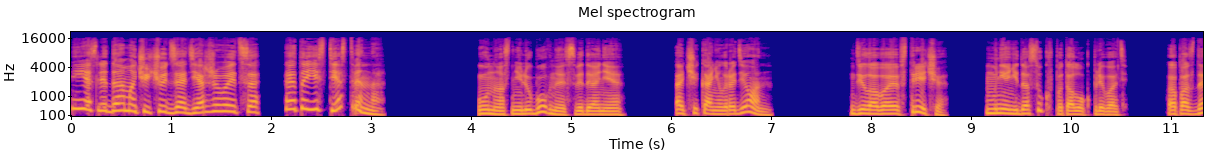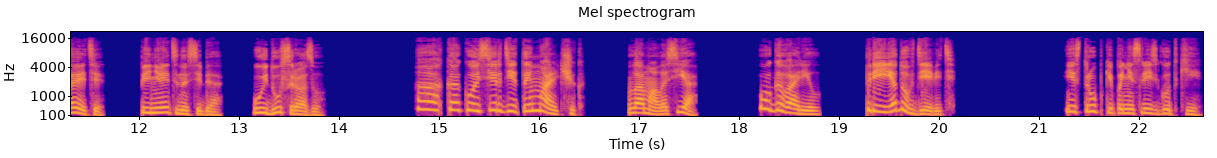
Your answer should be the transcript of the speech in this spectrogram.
Если дама чуть-чуть задерживается, это естественно». «У нас не любовное свидание», — отчеканил Родион. «Деловая встреча. Мне не досуг в потолок плевать. Опоздаете? Пеняйте на себя. Уйду сразу». «Ах, какой сердитый мальчик!» — ломалась я. «Уговорил. Приеду в девять». Из трубки понеслись гудки.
